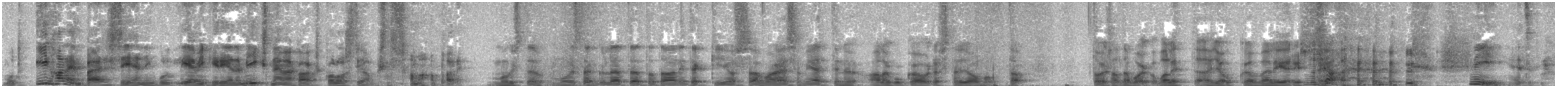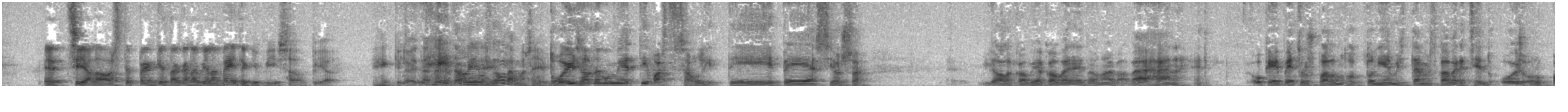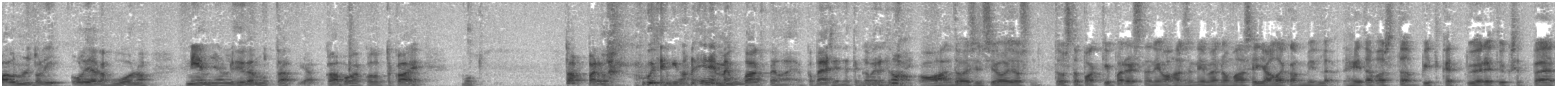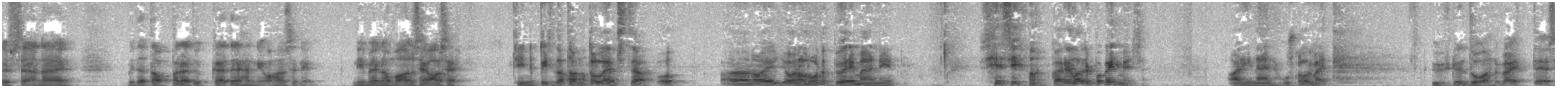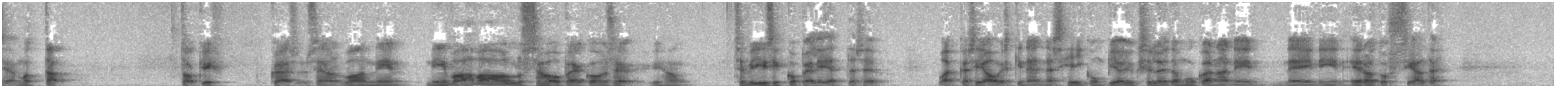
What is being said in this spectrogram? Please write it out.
Mutta ihan en pääse siihen niin kuin liemikirjaan, että miksi nämä kaksi kolossia on pistetty samaan pariin. Muistan, muistan kyllä, että tota, on itsekin jossain vaiheessa miettinyt alkukaudesta jo, mutta toisaalta voiko valittaa joukkojen välierissä. No, ja, niin, että et siellä on sitten penkin takana vielä meitäkin viisaampia henkilöitä. heitä oli just olemassa. Mutta toisaalta kun miettii vastassa oli TPS, jossa jalkavia kavereita on aika vähän. Et, okei, Petrus Palmut, Otto Niemi, tämmöiset kaverit, siihen olisi ollut Palmu, nyt oli, oli aika huono. Nieminen oli hyvä, mutta, ja Kaapo Kakko totta kai. Mutta Tapparilla kuitenkin on enemmän kuin kaksi pelaajaa, jotka pääsee näiden kavereiden ohi. No, onhan toi siis jo, jos tuosta pakkiparista, niin onhan se nimenomaan se jalka, millä heitä vastaan pitkät pyöritykset päädyssä ja näin. Mitä Tappara tykkää tehdä, niin onhan se ni- nimenomaan se ase. Sinne pistetään Antto Lepsit ja ot, ää, noi Joona Luodat pyörimään, niin siellä on karjalaisen poika ihmeessä. Ainakin näin uskallan väittää. Yhdyn tuohon väitteeseen, mutta toki kyllä se- on vaan niin, niin vahvaa ollut se HPK, on se ihan se viisikkopeli, että se vaikka siellä olisikin ennäs heikompia yksilöitä mukana, niin ne ei niin erotu sieltä.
